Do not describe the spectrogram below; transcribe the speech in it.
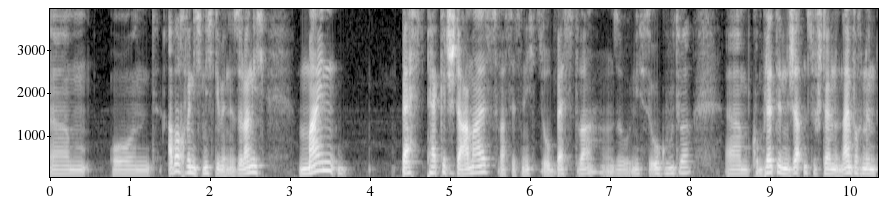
Ähm, und, aber auch wenn ich nicht gewinne, solange ich mein Best Package damals, was jetzt nicht so best war, also nicht so gut war, ähm, komplett in den Schatten zu stellen und einfach einen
